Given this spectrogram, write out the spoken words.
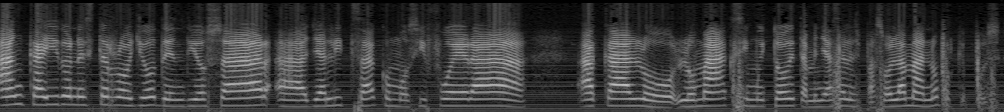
han caído en este rollo de endiosar a Yalitza como si fuera acá lo, lo máximo y todo, y también ya se les pasó la mano, porque pues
